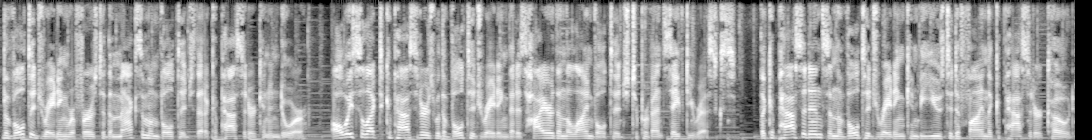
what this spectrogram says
The voltage rating refers to the maximum voltage that a capacitor can endure. Always select capacitors with a voltage rating that is higher than the line voltage to prevent safety risks. The capacitance and the voltage rating can be used to define the capacitor code.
